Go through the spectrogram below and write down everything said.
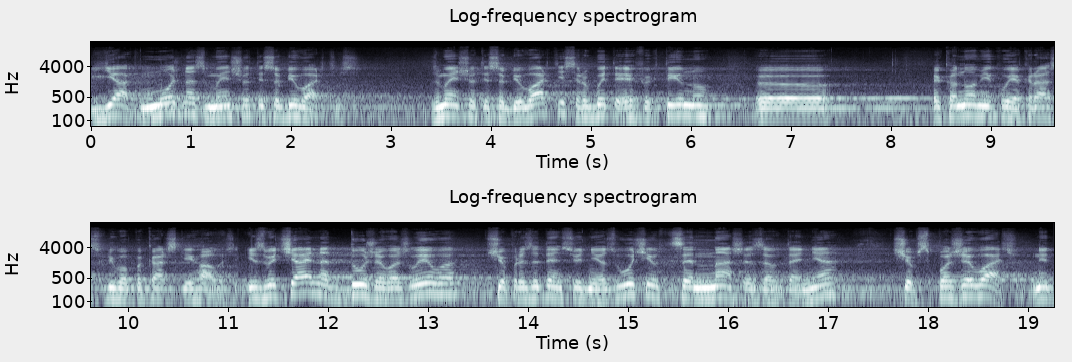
як можна зменшувати собівартість. Зменшувати собівартість, робити ефективну е, економіку якраз в хлібопекарській галузі. І звичайно, дуже важливо, що президент сьогодні озвучив, це наше завдання, щоб споживач, не,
